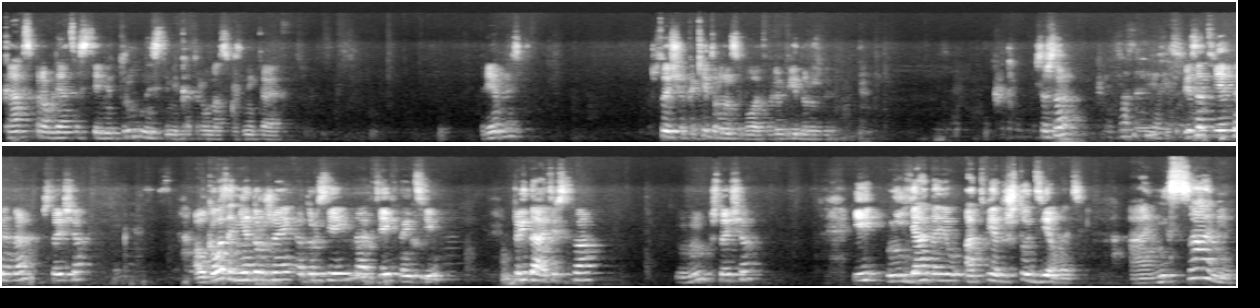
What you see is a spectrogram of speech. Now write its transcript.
как справляться с теми трудностями, которые у нас возникают. Ревность. Что еще? Какие трудности бывают в любви и дружбе? Что-что? Безответные, да? Что еще? А у кого-то нет друзей, друзей да, где их найти? Предательство. Мгм, Что еще? И не я даю ответ, что делать, а они сами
